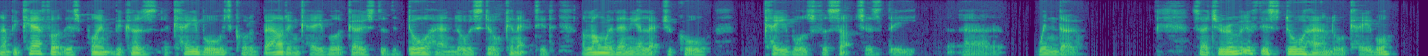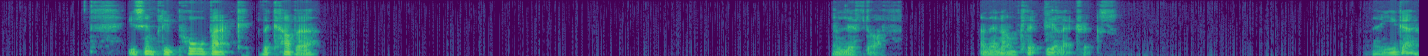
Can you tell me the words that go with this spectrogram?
Now be careful at this point because a cable, which is called a Bowden cable that goes to the door handle is still connected along with any electrical cables for such as the uh, window. So to remove this door handle cable, you simply pull back the cover and lift off and then unclip the electrics. There you go.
